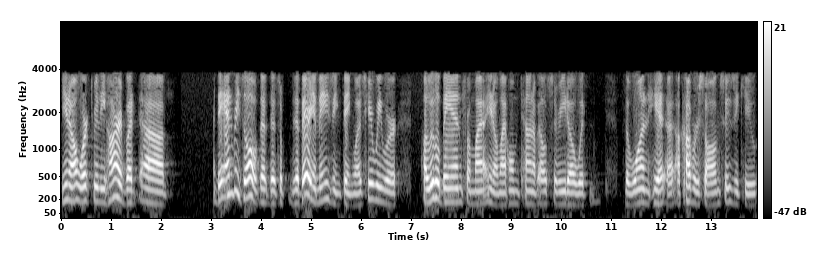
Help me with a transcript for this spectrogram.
you know, worked really hard. But uh the end result, the, the the very amazing thing was here we were a little band from my you know my hometown of El Cerrito with the one hit a, a cover song Susie Q,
